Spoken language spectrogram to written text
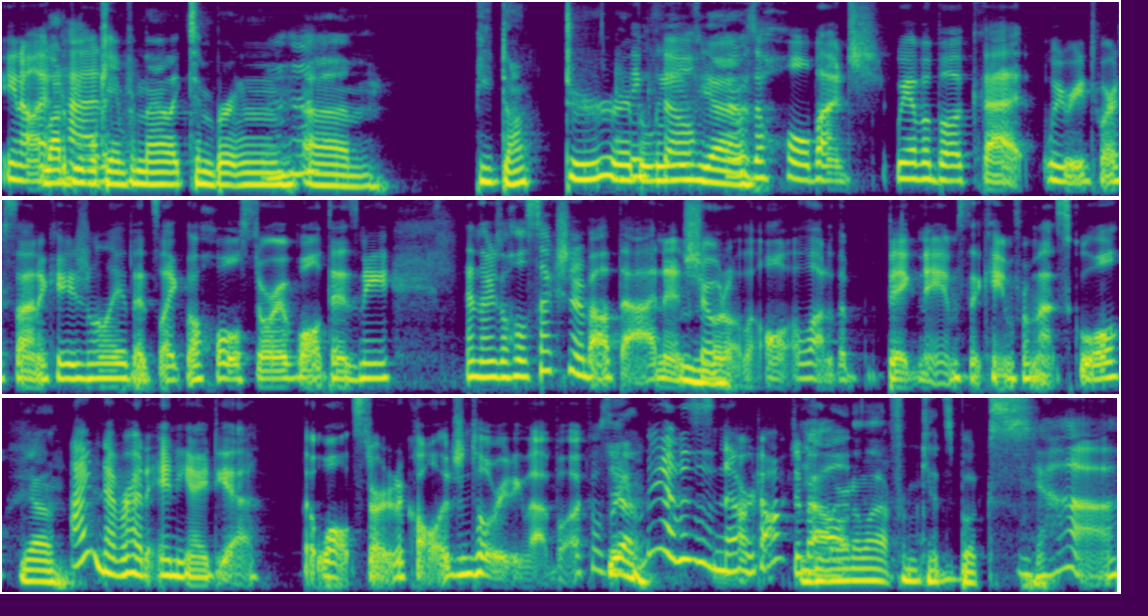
you know, a lot of people came from that, like Tim Burton, Mhm. um, Pete Docter, I, I believe. so. Yeah, There was a whole bunch. We have a book that we read to our son occasionally that's like the whole story of Walt Disney. And there's a whole section about that. And it Mhm. showed all, all, a lot of the big names that came from that school. yeah, I never had any idea that Walt started a college until reading that book. I was like, man, this is never talked about. you learn a lot from kids' books. Yeah.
